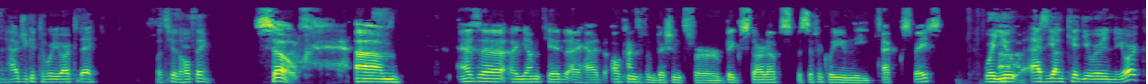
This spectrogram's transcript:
and how did you get to where you are today? Let's hear the whole thing. So, um, as a, a young kid, I had all kinds of ambitions for big startups, specifically in the tech space. Were you, Uh, as a young kid, you were in New York?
